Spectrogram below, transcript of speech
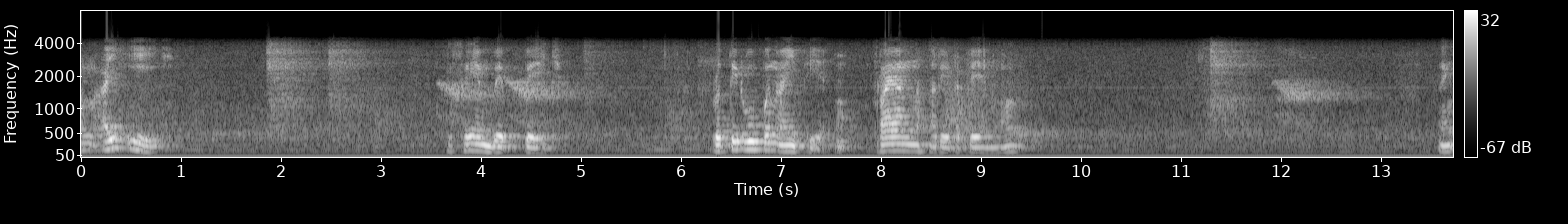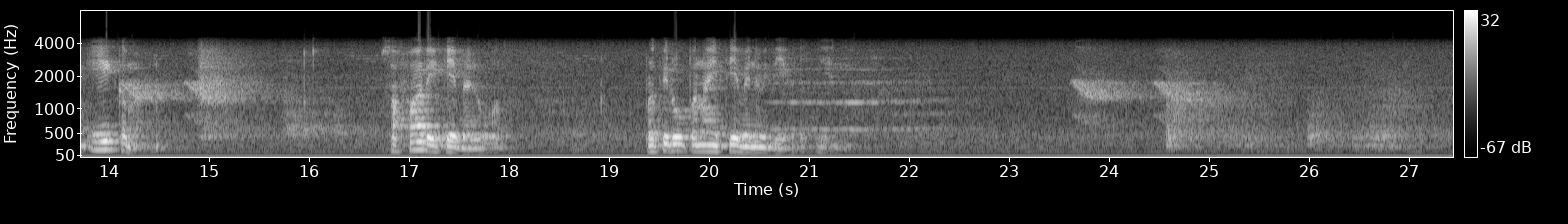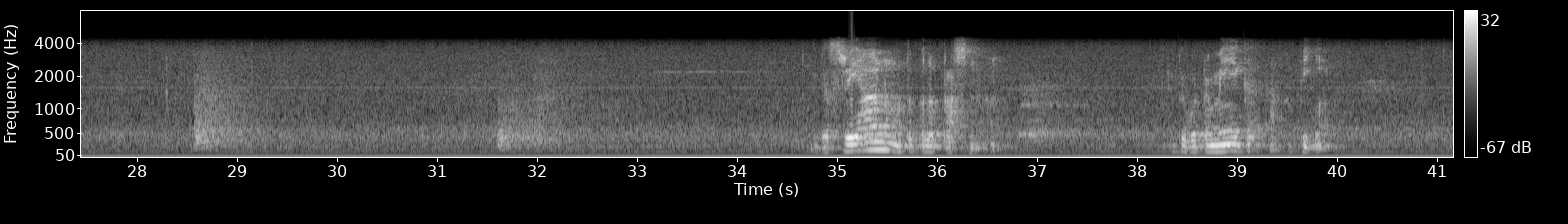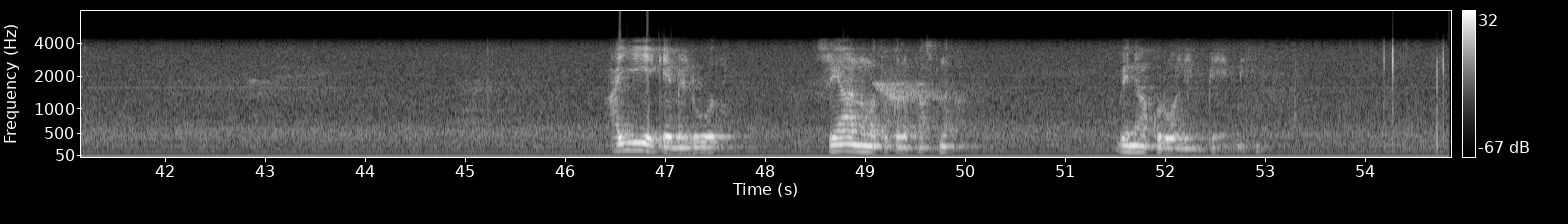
on IE the same web page. ප්‍රතිරූපණ අයිතිය ප්‍රයන්න හරියට පේනවා දැන් ඒකම සෆාරි එකේ බැලුවොත් ප්‍රතිරූපණ අයිතිය වෙන විදිහකට තියෙනවා ඒක ශ්‍රියානුමත කළ ප්‍රශ්න. එතකොට මේක අපි අයි එකේ බැලුවොත් ශ්‍රියානුමත කළ ප්‍රශ්න වෙන අකුරු වලින් පේන්නේ.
